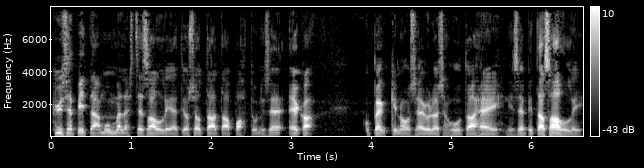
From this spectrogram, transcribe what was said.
kyllä se pitää mun mielestä se sallia, että jos jotain tapahtuu, niin se eka, kun penkki nousee ylös ja huutaa hei, niin se pitää sallia.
